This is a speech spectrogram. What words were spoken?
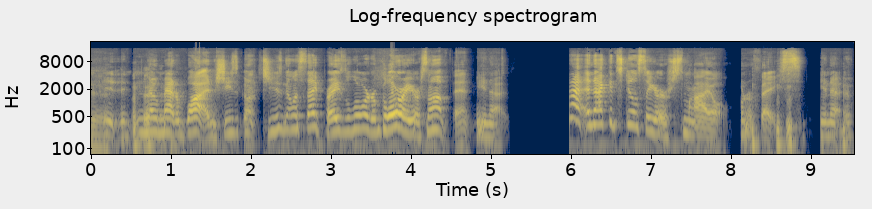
Yeah. it, it- no matter what. And she's going she's going to say praise the Lord or glory or something, you know. And I, and I could still see her smile on her face, you know,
